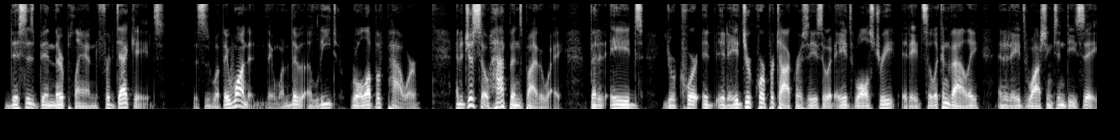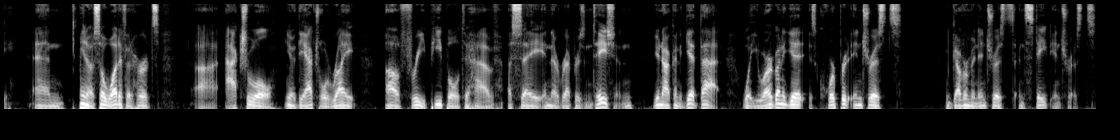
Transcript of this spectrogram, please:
This has been their plan for decades. This is what they wanted. They wanted the elite roll up of power. And it just so happens, by the way, that it aids your cor- it, it aids your corporatocracy. So it aids Wall Street, it aids Silicon Valley, and it aids Washington D.C. And you know, so what if it hurts uh, actual you know the actual right of free people to have a say in their representation? You're not going to get that. What you are going to get is corporate interests, government interests, and state interests.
